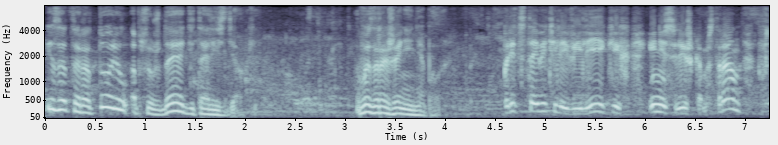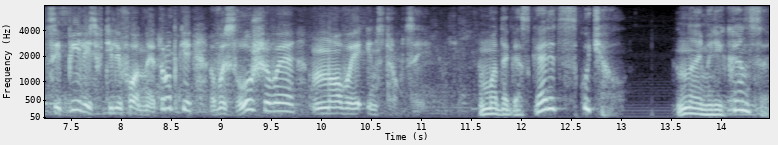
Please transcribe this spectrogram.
и затараторил, обсуждая детали сделки. Возражений не было. Представители великих и не слишком стран вцепились в телефонные трубки, выслушивая новые инструкции. Мадагаскарец скучал. На американца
